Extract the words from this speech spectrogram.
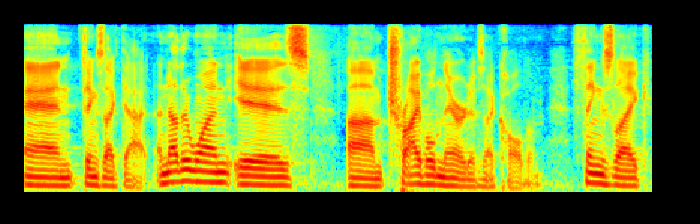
and things like that. Another one is um, tribal narratives, I call them. Things like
